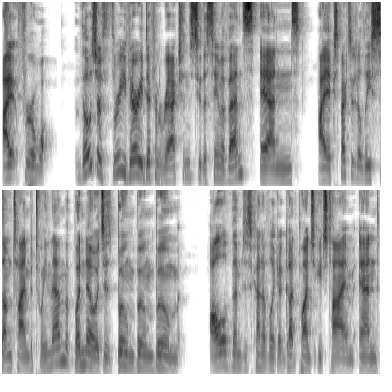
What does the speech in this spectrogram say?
I for a wh- those are three very different reactions to the same events, and I expected at least some time between them, but no, it's just boom, boom, boom. All of them just kind of like a gut punch each time, and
